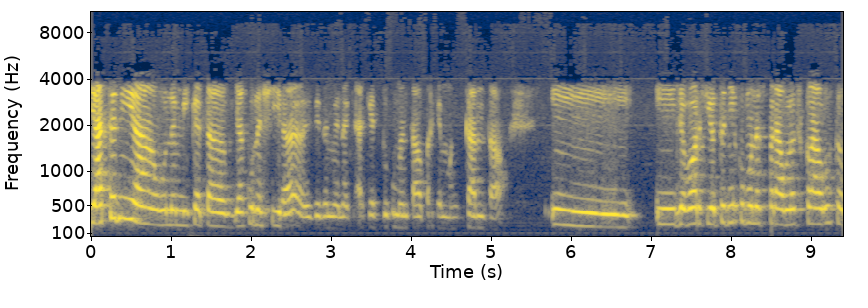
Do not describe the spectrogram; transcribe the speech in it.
ja tenia una miqueta, ja coneixia, evidentment, aqu- aquest documental perquè m'encanta, i, i llavors jo tenia com unes paraules claus que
